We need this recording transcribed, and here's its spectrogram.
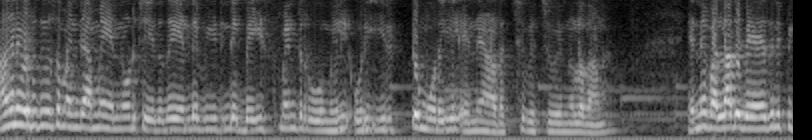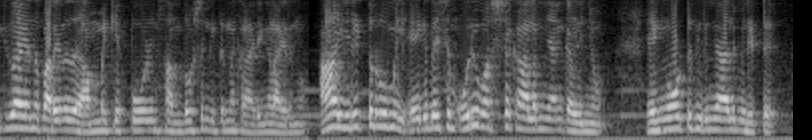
അങ്ങനെ ഒരു ദിവസം എന്റെ അമ്മ എന്നോട് ചെയ്തത് എന്റെ വീടിന്റെ ബേസ്മെന്റ് റൂമിൽ ഒരു ഇരുട്ട് മുറിയിൽ എന്നെ അടച്ചു വെച്ചു എന്നുള്ളതാണ്. എന്നെ വല്ലാതെ വേദനിപ്പിക്കുക എന്ന് പറയുന്നത് അമ്മയ്ക്ക് എപ്പോഴും സന്തോഷം കിട്ടുന്ന കാര്യങ്ങളായിരുന്നു. ആ ഇരുട്ട് റൂമിൽ ഏകദേശം ഒരു വർഷക്കാലം ഞാൻ കഴിഞ്ഞു. എങ്ങോട്ട് തിരിഞ്ഞാലും ഇരുട്ട്.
